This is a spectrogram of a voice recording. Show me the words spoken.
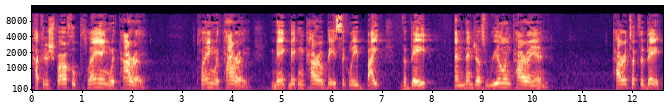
Hakadosh Baruch Hu playing with Pare, playing with Pare, make, making Paro basically bite the bait, and then just reeling Pare in. Paro took the bait.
